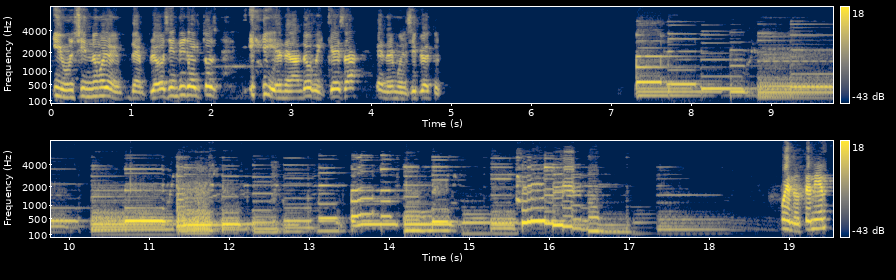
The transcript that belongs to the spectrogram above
y un sinnúmero de, empleos indirectos y generando riqueza en el municipio de Tulum. Bueno, teniendo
